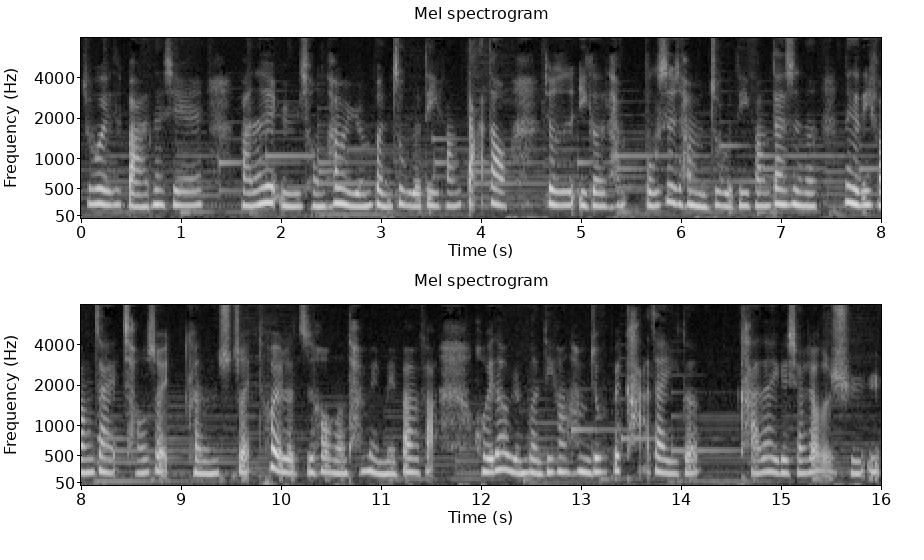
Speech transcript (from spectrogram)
就会把那些把那些鱼从他们原本住的地方打到，就是一个他不是他们住的地方。但是呢，那个地方在潮水可能水退了之后呢，他们也没办法回到原本地方，他们就被卡在一个卡在一个小小的区域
